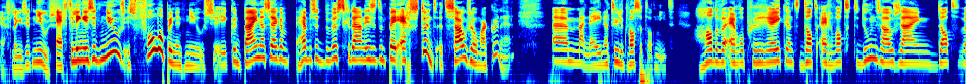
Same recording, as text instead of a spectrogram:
Efteling is het nieuws. Efteling is het nieuws, is volop in het nieuws. Je kunt bijna zeggen, hebben ze het bewust gedaan, is het een PR-stunt? Het zou zomaar kunnen. Um, maar nee, natuurlijk was het dat niet. Hadden we erop gerekend dat er wat te doen zou zijn, dat we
